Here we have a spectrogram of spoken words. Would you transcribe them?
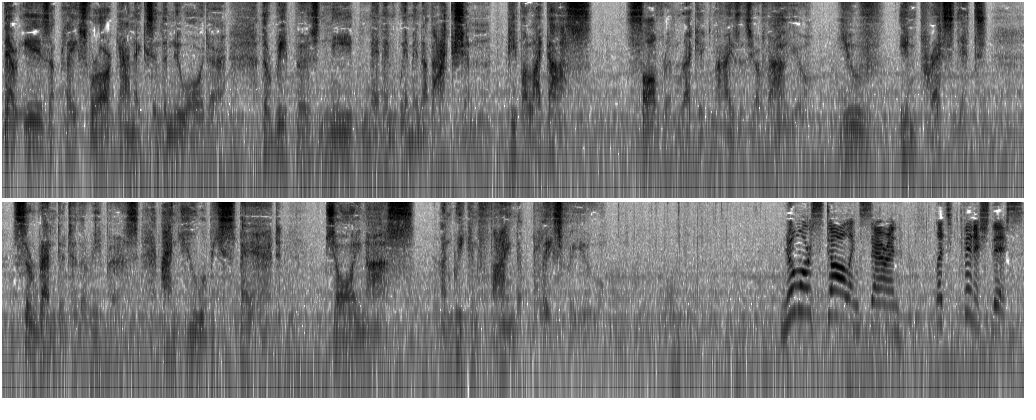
There is a place for organics in the New Order. The Reapers need men and women of action. People like us. Sovereign recognizes your value. You've impressed it. Surrender to the Reapers, and you will be spared. Join us, and we can find a place for you. No more stalling, Saren. Let's finish this.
